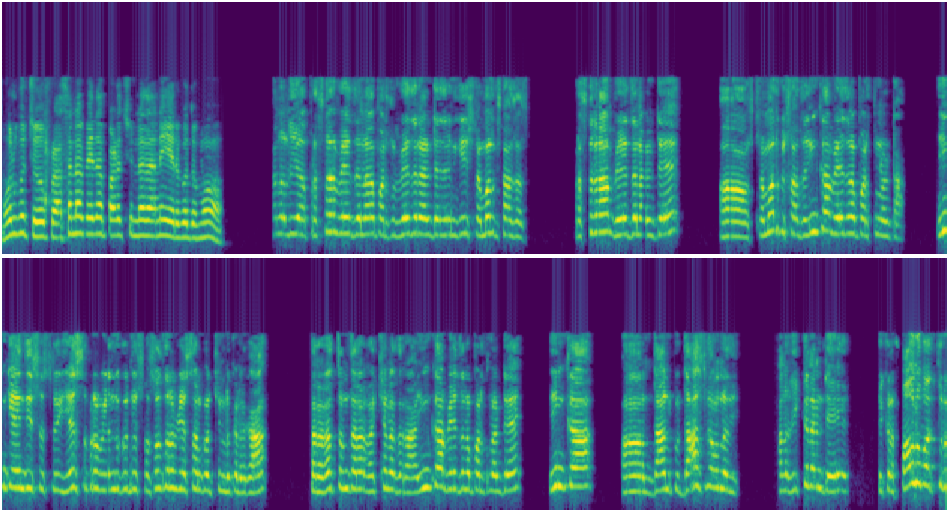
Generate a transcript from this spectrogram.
మూలుగుచు ప్రసన్న వేద పడుచున్నదని ఎరుగుదుము. ఆ ప్రసవ వేదన వేదన అంటే దానికి? శ్రమలకు సాధ ప్రసవ వేదన అంటే ఆ శ్రమలకు సాధ ఇంకా వేదన పడుతుందంట. ఇంకేం తీసుకొస్తూ యేసు ప్రభు ఎందుకు స్వతంత్రం చేస్తానికి వచ్చిండు కనుక తన రక్తం తన రక్షణ ధర ఇంకా వేదన పడుతుందంటే ఇంకా ఆ దానికి దాసుగా ఉన్నది. అలా ఇక్కడంటే ఇక్కడ పౌలు భక్తులు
